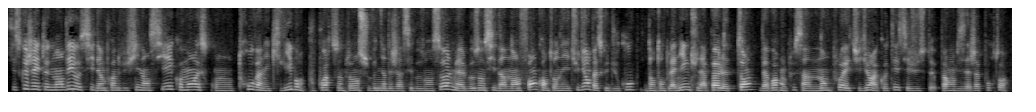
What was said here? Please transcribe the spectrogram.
c'est ce que j'allais te demander aussi d'un point de vue financier. Comment est-ce qu'on trouve un équilibre pour pouvoir tout simplement subvenir déjà à ses besoins seuls, mais à besoin aussi d'un enfant quand on est étudiant? Parce que du coup, dans ton planning, tu n'as pas le temps d'avoir en plus un emploi étudiant à côté. C'est juste pas envisageable pour toi.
